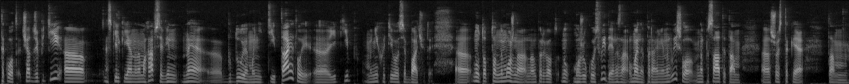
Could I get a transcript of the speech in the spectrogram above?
Так от, чат GPT, е, скільки я не намагався, він не будує мені ті тайтли, які б мені хотілося бачити. Е, ну, Тобто, не можна, наприклад, ну, може у когось вийде, я не знаю, у мене принаймні не вийшло, написати там е, щось таке. там...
